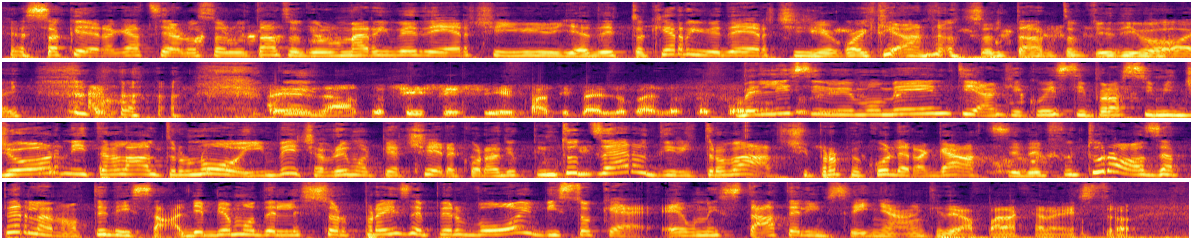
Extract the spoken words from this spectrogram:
So che i ragazzi hanno salutato con un arrivederci, io gli ho detto che arrivederci che qualche anno soltanto più di voi. Quindi, esatto, sì sì sì, infatti bello bello. Bellissimi così. momenti anche questi prossimi giorni, tra l'altro noi invece avremo il piacere con Radio.0 di ritrovarci proprio con le ragazze del Futurosa per la notte dei saldi. Abbiamo delle sorprese per voi visto che è un'estate l'insegna anche della pallacanestro.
